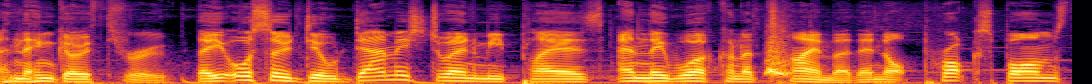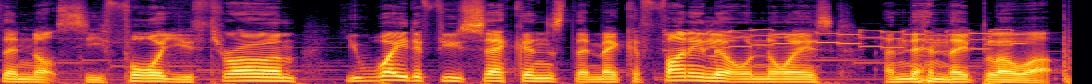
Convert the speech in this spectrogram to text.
and then go through. They also deal damage to enemy players and they work on a timer. They're not prox bombs, they're not C4. You throw them, you wait a few seconds, they make a funny little noise and then they blow up.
